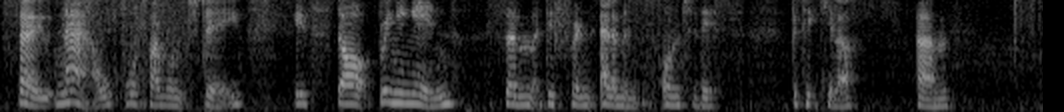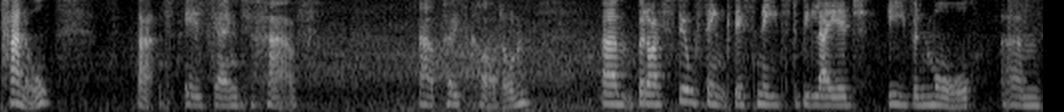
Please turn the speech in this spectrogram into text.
So now what I want to do is start bringing in some different elements onto this particular um, panel that is going to have our postcard on. Um, but I still think this needs to be layered even more um,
